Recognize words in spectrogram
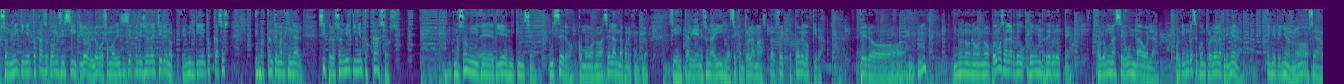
son 1500 casos, como decís, sí, claro, luego somos 17 millones de chilenos, en 1500 casos es bastante marginal. Sí, pero son 1500 casos. No son eh, 10 ni 15, ni cero, como Nueva Zelanda, por ejemplo. Sí, está bien, es una isla, se controla más, perfecto, todo lo que vos quieras. Pero ¿mm? no, no, no, no podemos hablar de, de un rebrote o de una segunda ola, porque nunca se controló la primera, en mi opinión, ¿no? O sea,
